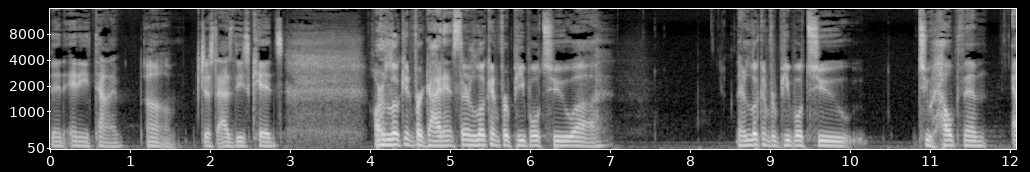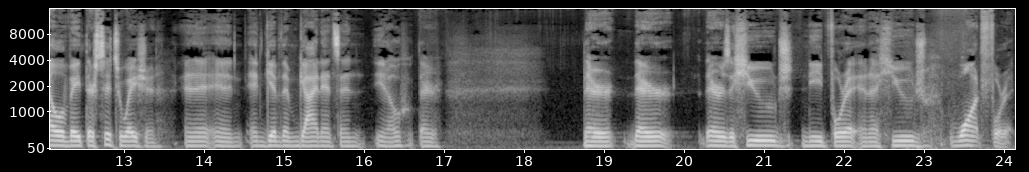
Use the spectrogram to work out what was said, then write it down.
than any time. Um, just as these kids are looking for guidance, they're looking for people to uh, they're looking for people to to help them elevate their situation and and and give them guidance and you know there there there there is a huge need for it and a huge want for it.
